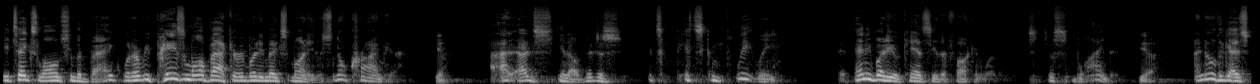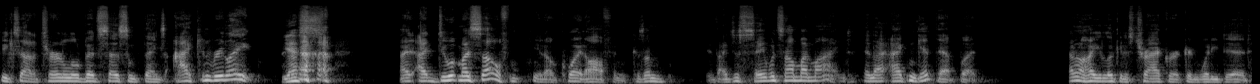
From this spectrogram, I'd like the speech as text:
he takes loans from the bank, whatever. He pays them all back. Everybody makes money. There's no crime here. Yeah. I, I just, you know, they're just, it's, it's completely, anybody who can't see they're fucking with him is just blinded. Yeah. I know the guy speaks out of turn a little bit, says some things. I can relate. Yes. I, I, do it myself, you know, quite often because I'm, I just say what's on my mind, and I, I, can get that. But I don't know how you look at his track record and what he did,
